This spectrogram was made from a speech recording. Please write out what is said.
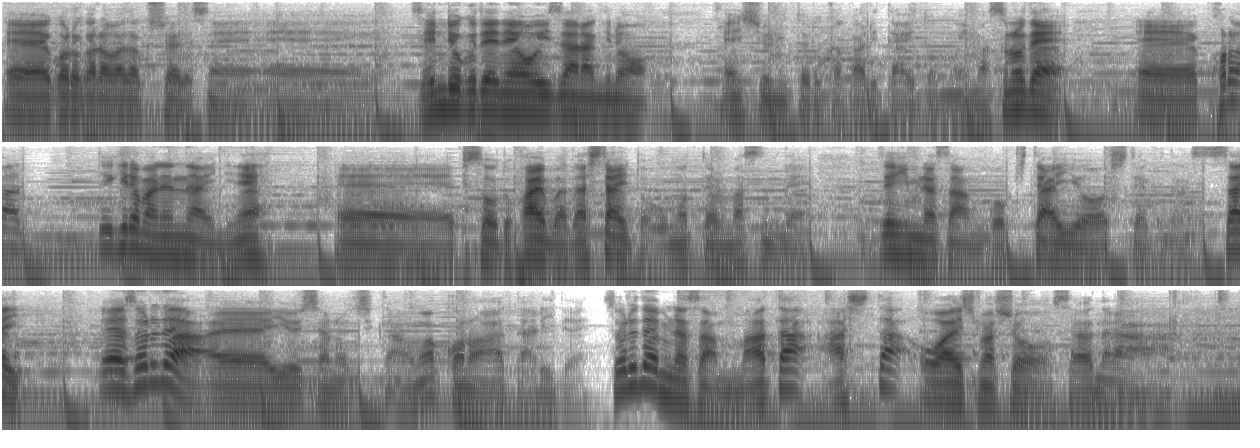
えー、これから私はですね、え全力でネオイザナギの練習に取り掛かりたいと思いますので、えこれはできれば年内にね、えエピソード5は出したいと思っておりますんでぜひ皆さんご期待をしてください。えー、それでは、えー、勇者の時間はこの辺りで。それでは皆さんまた明日お会いしましょう。さようなら。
